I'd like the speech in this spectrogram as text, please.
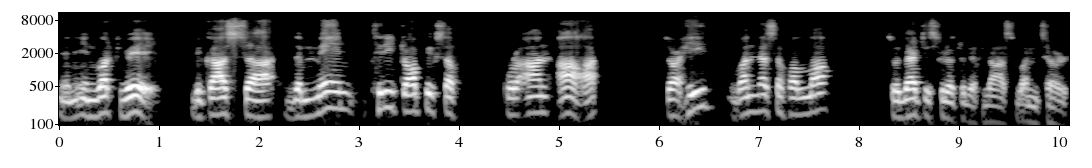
in, in what way? Because uh, the main three topics of Quran are Tawheed, oneness of Allah, so that is Surah Al-Ikhlas, one third.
